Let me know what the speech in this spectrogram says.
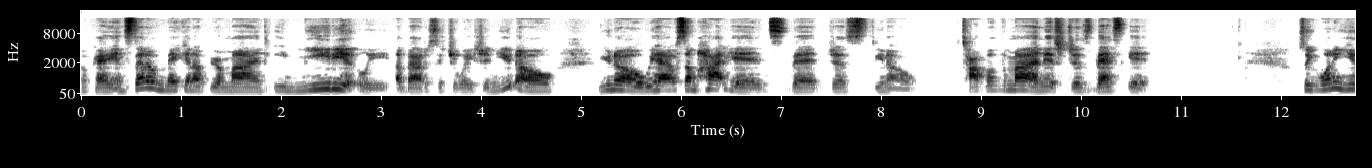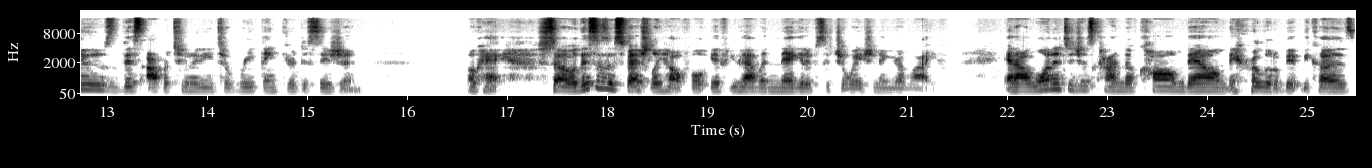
Okay. Instead of making up your mind immediately about a situation, you know, you know, we have some hotheads that just, you know, top of the mind, it's just that's it. So you want to use this opportunity to rethink your decision. Okay, so this is especially helpful if you have a negative situation in your life. And I wanted to just kind of calm down there a little bit because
